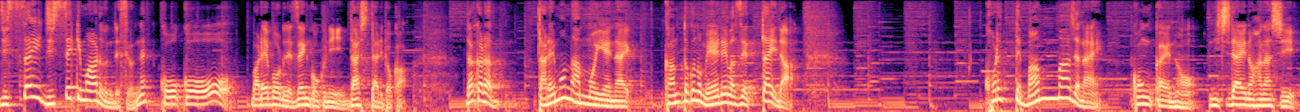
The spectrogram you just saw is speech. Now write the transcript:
実際実績もあるんですよね。高校をバレーボールで全国に出したりとか。だから、誰も何も言えない。監督の命令は絶対だ。これってまんまじゃない？今回の日大の話。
